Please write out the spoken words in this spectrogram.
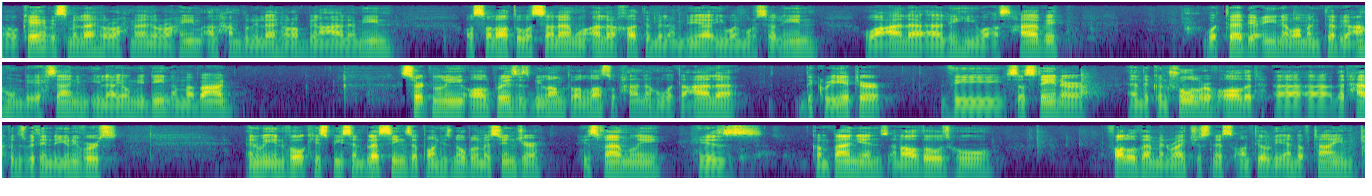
Okay, Bismillahir Rahmanir Rahim. Alhamdulillahi Rabbil Alameen. والصلاة والسلام على خاتم الأنبياء والمرسلين وعلى آله وأصحابه والتابعين ومن تبعهم بإحسان إلى يوم الدين أما بعد Certainly all praises belong to Allah subhanahu wa ta'ala, the creator, the sustainer, and the controller of all that, uh, uh, that happens within the universe. And we invoke His peace and blessings upon His noble messenger, His family, His companions, and all those who follow them in righteousness until the end of time.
